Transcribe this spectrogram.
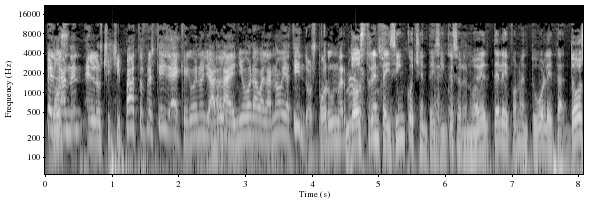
pensando en, en los chichipatos, pues que, eh, que bueno llevar a la señora o a la novia, tin, dos por uno, hermano. 235-8509 el teléfono en tu boleta, 2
